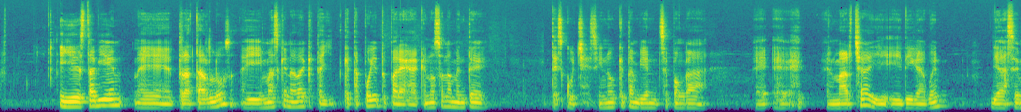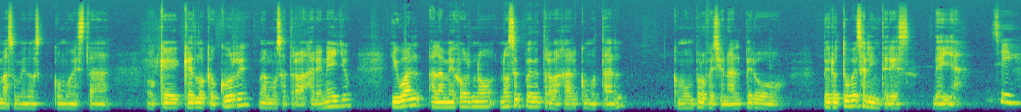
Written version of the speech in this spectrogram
Y está bien eh, tratarlos y más que nada que te, que te, apoye tu pareja, que no solamente te escuche, sino que también se ponga eh, eh, en marcha y, diga, bueno, ya sé más o menos cómo está o qué, qué, es lo que ocurre, vamos a trabajar en ello. Igual a lo mejor no, no se puede trabajar como tal, como un profesional, pero, pero tú ves el interés de ella. Sí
